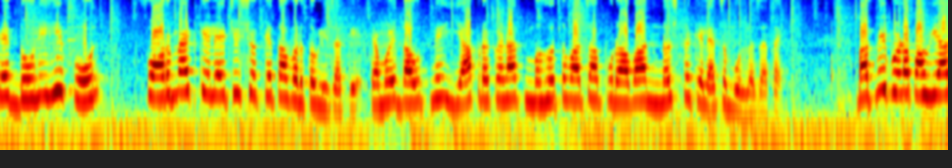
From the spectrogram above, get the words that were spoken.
हे दोन्हीही फोन फॉर्मॅट केल्याची शक्यता वर्तवली जाते. त्यामुळे दाऊदने या प्रकरणात महत्त्वाचा पुरावा नष्ट केल्याचं बोललं जात आहे बातमी पूर्ण पाहूया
